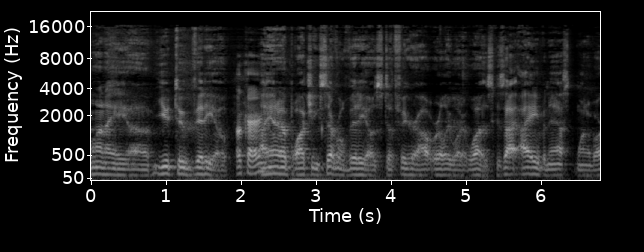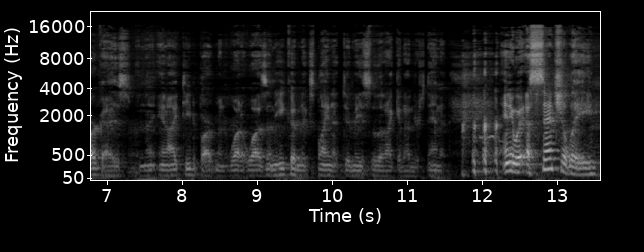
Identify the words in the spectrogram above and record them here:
on a uh, YouTube video. Okay. I ended up watching several videos to figure out really what it was because I, I even asked one of our guys in the in IT department what it was, and he couldn't explain it to me so that I could understand it. anyway, essentially,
